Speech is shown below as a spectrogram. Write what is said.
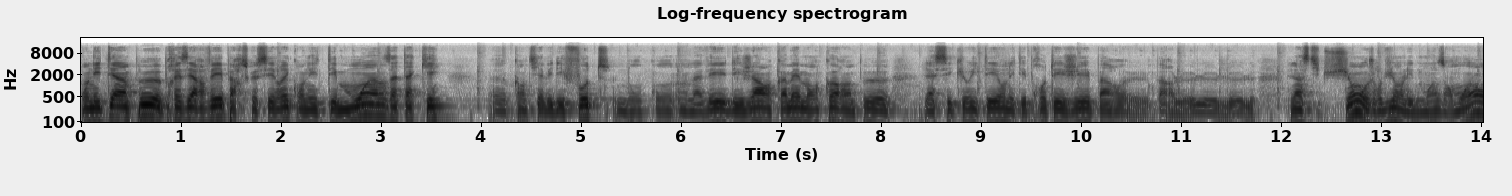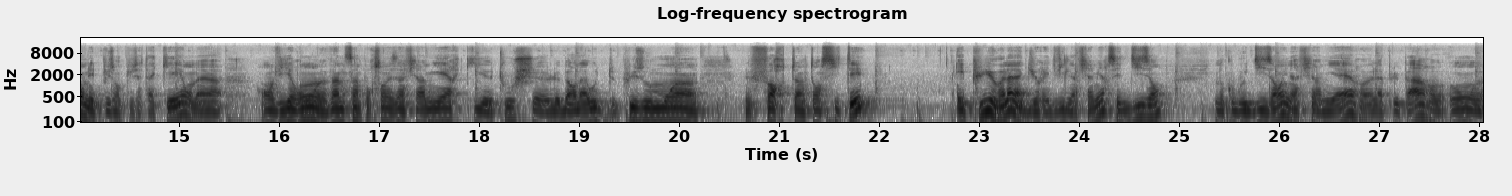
On était un peu préservé parce que c'est vrai qu'on était moins attaqué quand il y avait des fautes. Donc on, avait déjà quand même encore un peu la sécurité, on était protégé par, par l'institution. Aujourd'hui, on l'est de moins en moins, on est de plus en plus attaqué. On a environ 25% des infirmières qui euh, touchent euh, le burn-out de plus ou moins forte intensité. Et puis voilà, la durée de vie de l'infirmière, c'est 10 ans. Donc au bout de 10 ans, une infirmière, euh, la plupart, ont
